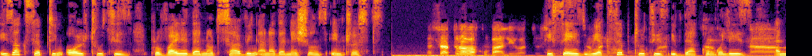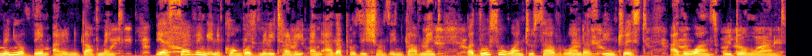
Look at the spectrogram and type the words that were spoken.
is accepting all Tutsis provided they're not serving another nation's interests. He says we accept Tutsis if they are Congolese, and many of them are in government. They are serving in Congo's military and other positions in government, but those who want to serve Rwanda's interest are the ones we don't want.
